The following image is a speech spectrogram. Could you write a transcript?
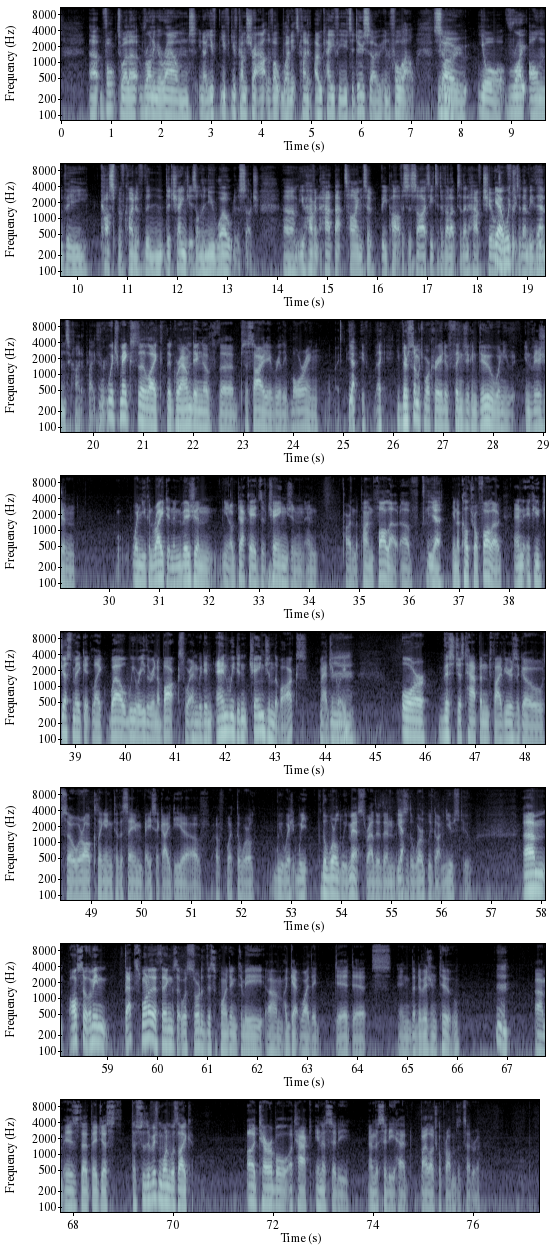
uh, vault dweller running around you know you've, you've you've come straight out of the vault when it's kind of okay for you to do so in fallout. So Mm-hmm. you're right on the cusp of kind of the the changes on the new world as such Um, you haven't had that time to be part of a society to develop to then have children Yeah, which- to then be them to kind of play through. which makes the like the grounding of the society really boring. Yeah. if like there's so much more creative things you can do when you envision when you can write and envision you know decades of change and and pardon the pun fallout of yeah, you know cultural fallout and if you just make it like well we were either in a box where and we didn't and we didn't change in the box magically. Or this just happened 5 years ago so we're all clinging to the same basic idea of of what the world we wish we the world we miss rather than Yeah. this is the world we've gotten used to. Um also i mean that's one of the things that was sort of disappointing to me. Um i get why they did it in the division 2 um, is that they just the so Division One was like a terrible attack in a city, and the city had biological problems, etc.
